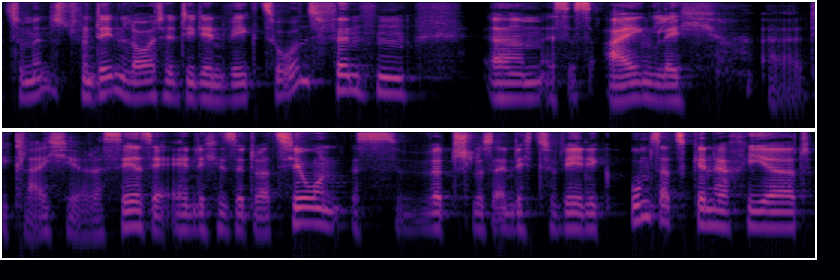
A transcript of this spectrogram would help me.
zumindest von den Leuten, die den Weg zu uns finden. Ähm, es ist eigentlich äh, die gleiche oder sehr, sehr ähnliche Situation. Es wird schlussendlich zu wenig Umsatz generiert.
